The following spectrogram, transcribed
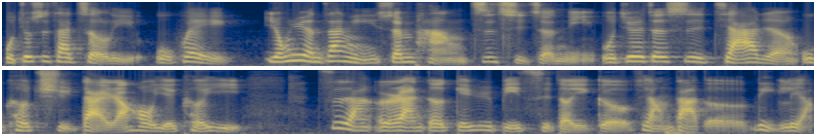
我就是在这里，我会永远在你身旁支持着你。我觉得这是家人无可取代，然后也可以自然而然的给予彼此的一个非常大的力量。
